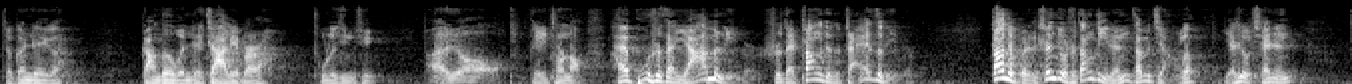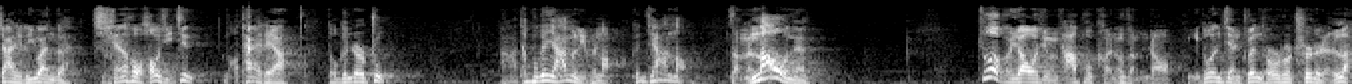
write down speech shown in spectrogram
就跟这个张德文这家里边啊出了进去。哎呦，这一通闹，还不是在衙门里边。是在张家的宅子里边，张家本身就是当地人，咱们讲了也是有钱人，家里的院子前后好几进，老太太呀都跟这儿住，啊，他不跟衙门里边闹，跟家闹，怎么闹呢？这个妖精他不可能怎么着，你多见砖头说吃的人了，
